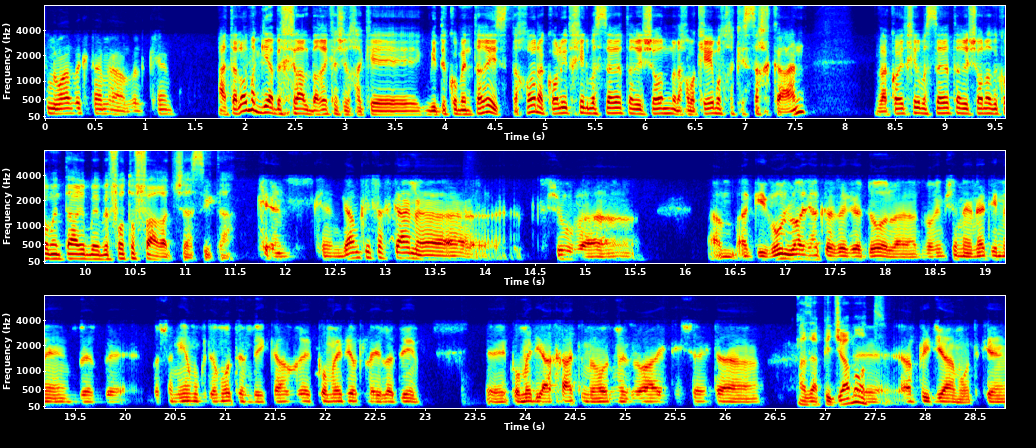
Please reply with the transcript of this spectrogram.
צנועה וקטנה, אבל כן. אתה לא מגיע בכלל ברקע שלך כדוקומנטריסט, נכון? הכל התחיל בסרט הראשון, אנחנו מכירים אותך כשחקן, והכל התחיל בסרט הראשון הדוקומנטרי בפוטו פרג' שעשית. כן, כן, גם כשחקן, אה, שוב, הגיוון לא היה כזה גדול, הדברים שנהניתי מהם בשנים המוקדמות הם בעיקר קומדיות לילדים. אה, קומדיה אחת מאוד מזוהה איתי שהייתה... מה זה הפיג'מות? אה, הפיג'מות, כן.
